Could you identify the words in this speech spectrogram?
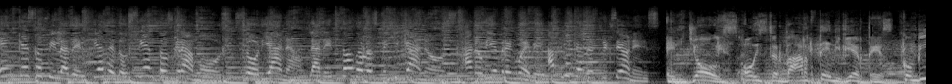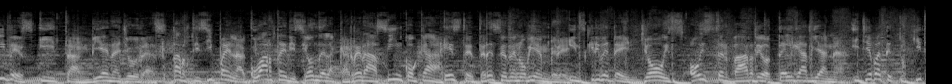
en queso Filadelfia de 200 gramos. Soriana, la de todos los mexicanos. A noviembre 9, aplica restricciones. En Joyce Oyster Bar te diviertes, convives y también ayudas. Participa en la cuarta edición de la carrera 5K este 13 de noviembre. Inscríbete en Joyce Oyster Bar de Hotel Y llévate tu kit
